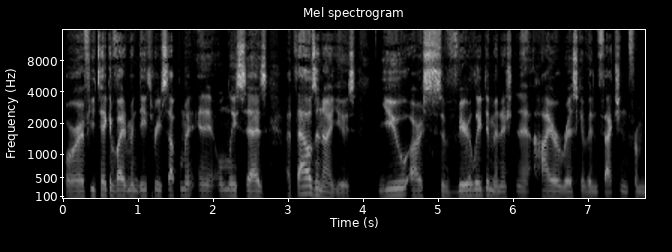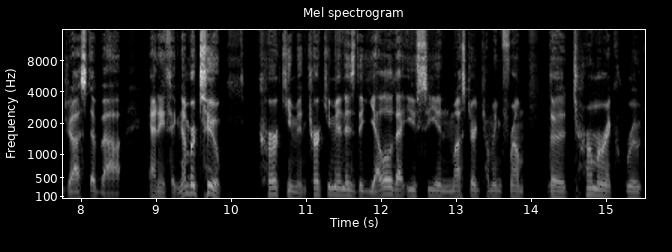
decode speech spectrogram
or if you take a vitamin D3 supplement and it only says 1,000 IUs, you are severely diminished and at higher risk of infection from just about anything. Number two, curcumin. Curcumin is the yellow that you see in mustard coming from the turmeric root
